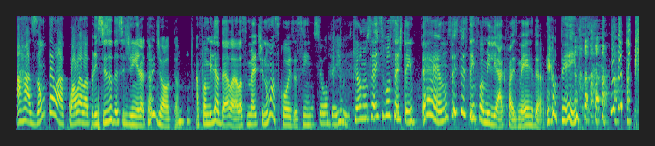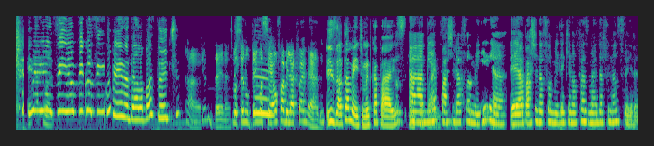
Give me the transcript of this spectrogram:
a razão pela qual ela precisa desse dinheiro é tão idiota. A família dela, ela se mete numas coisas assim. Nossa, eu odeio isso. Que eu não sei se vocês têm. É, eu não sei se vocês têm familiar que faz merda. Eu tenho. e aí, assim, eu fico assim com pena dela bastante. Ah, que não tem, né? Se você não tem, você é o familiar que faz merda. Exatamente, muito capaz. muito A capaz. minha parte da família é a parte da família que não faz merda financeira.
